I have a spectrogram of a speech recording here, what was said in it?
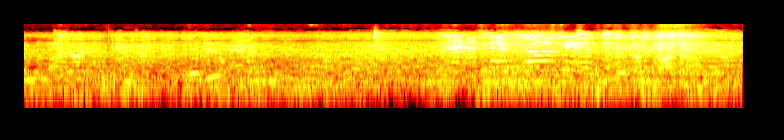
Thank you.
